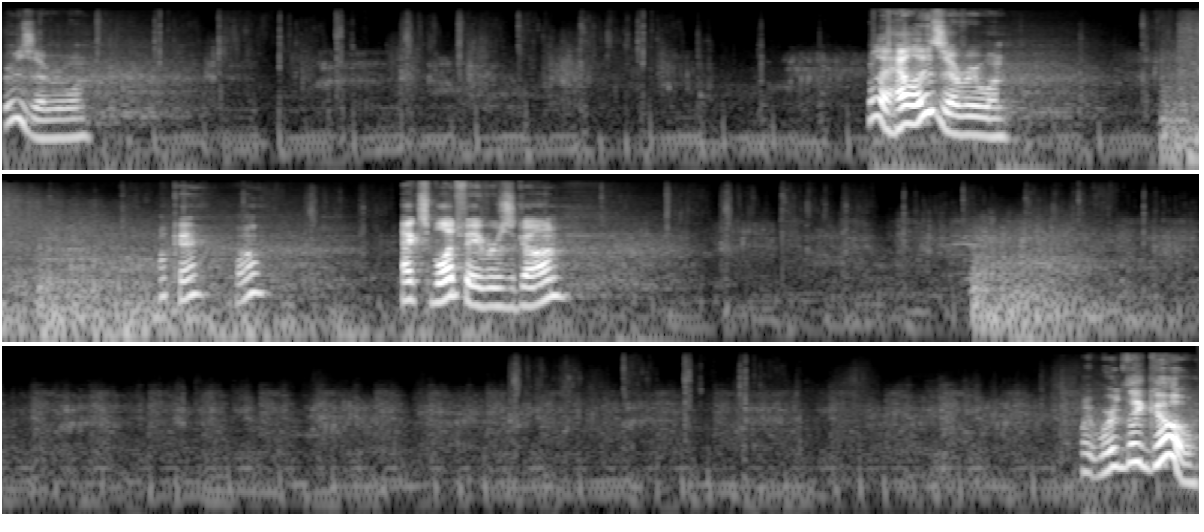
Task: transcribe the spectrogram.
Where is everyone? Where the hell is everyone? Okay, well. Hex Blood Favor's gone. Where'd they go?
